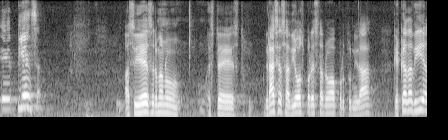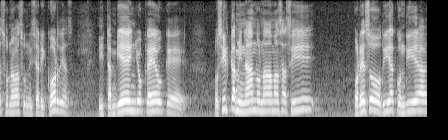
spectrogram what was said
eh, piensa? Así es, hermano este, gracias a Dios por esta nueva oportunidad, que cada día son nuevas sus misericordias. Y también yo creo que pues ir caminando nada más así, por eso día con día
